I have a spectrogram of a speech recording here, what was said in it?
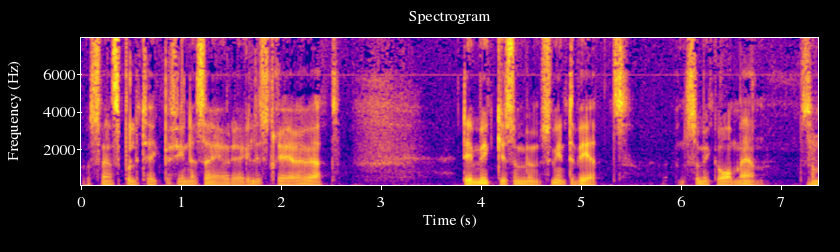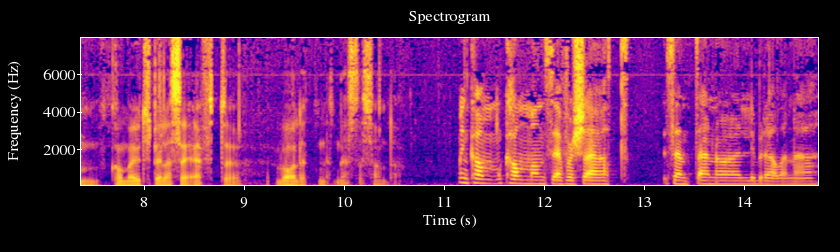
och svensk politik befinner sig i. Och det illustrerar ju att det är mycket som, som vi inte vet så mycket om än. Som mm. kommer att utspela sig efter valet nästa söndag. Men kan, kan man se för sig att Centern och Liberalerna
